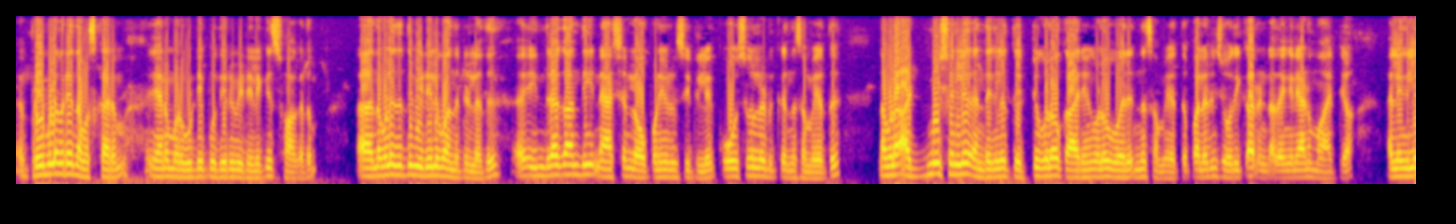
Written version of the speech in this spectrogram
പ്രിയമുള്ളവരെ നമസ്കാരം. ഞാൻ മുറുകുട്ടി പുതിയൊരു വീഡിയോയിലേക്ക് സ്വാഗതം. നമ്മൾ ഇന്നത്തെ വീഡിയോയിൽ വന്നിട്ടുള്ളത് ഇന്ദിരാഗാന്ധി നാഷണൽ ഓപ്പൺ യൂണിവേഴ്സിറ്റിയിൽ കോഴ്സുകൾ എടുക്കുന്ന സമയത്ത് നമ്മൾ അഡ്മിഷനിൽ എന്തെങ്കിലും തെറ്റുകളോ കാര്യങ്ങളോ വരുന്ന സമയത്ത് പലരും ചോദിക്കാറുണ്ട് അതെങ്ങനെയാണ് മാറ്റുക? അല്ലെങ്കിൽ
